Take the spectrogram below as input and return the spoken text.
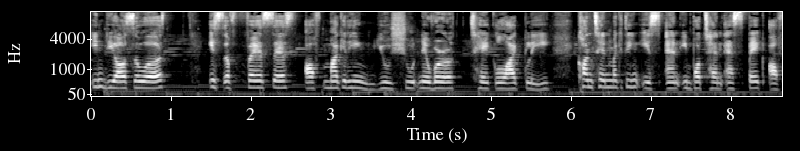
In the other words, it's a facet of marketing you should never take lightly. Content marketing is an important aspect of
